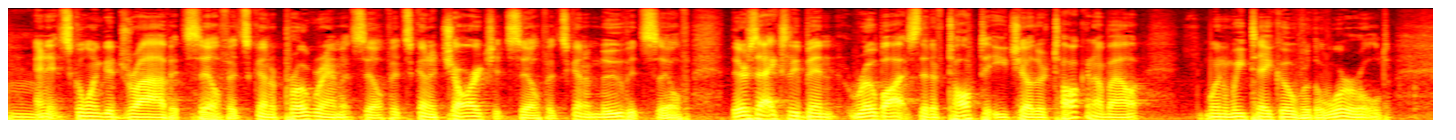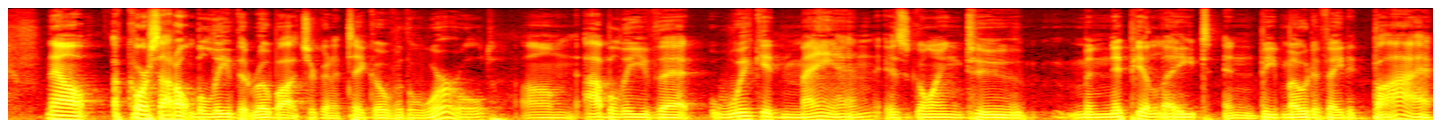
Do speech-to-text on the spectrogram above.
and it's going to drive itself. It's going to program itself. It's going to charge itself. It's going to move itself. There's actually been robots that have talked to each other talking about when we take over the world. Now, of course, I don't believe that robots are going to take over the world. Um, I believe that wicked man is going to manipulate and be motivated by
